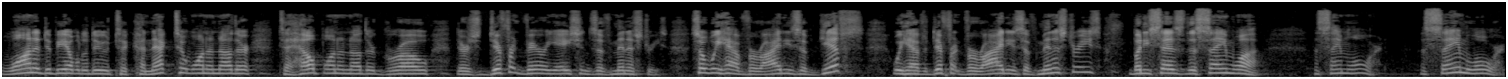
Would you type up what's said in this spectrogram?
wanted to be able to do to connect to one another, to help one another grow. There's different variations of ministries. So we have varieties of gifts, we have different varieties of ministries, but he says the same what? The same Lord. The same Lord.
